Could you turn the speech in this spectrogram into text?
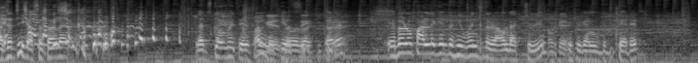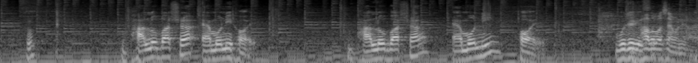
আচ্ছা ঠিক আছে তাহলে let's go with Irfan Okay, দেখি ও let's এবার see. কি করে এবারও পারলে কিন্তু he wins the round actually. If you can get it ভালোবাসা এমনই হয়। ভালোবাসা এমনই হয়। বুঝে গেছি? ভালোবাসা এমনই হয়।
